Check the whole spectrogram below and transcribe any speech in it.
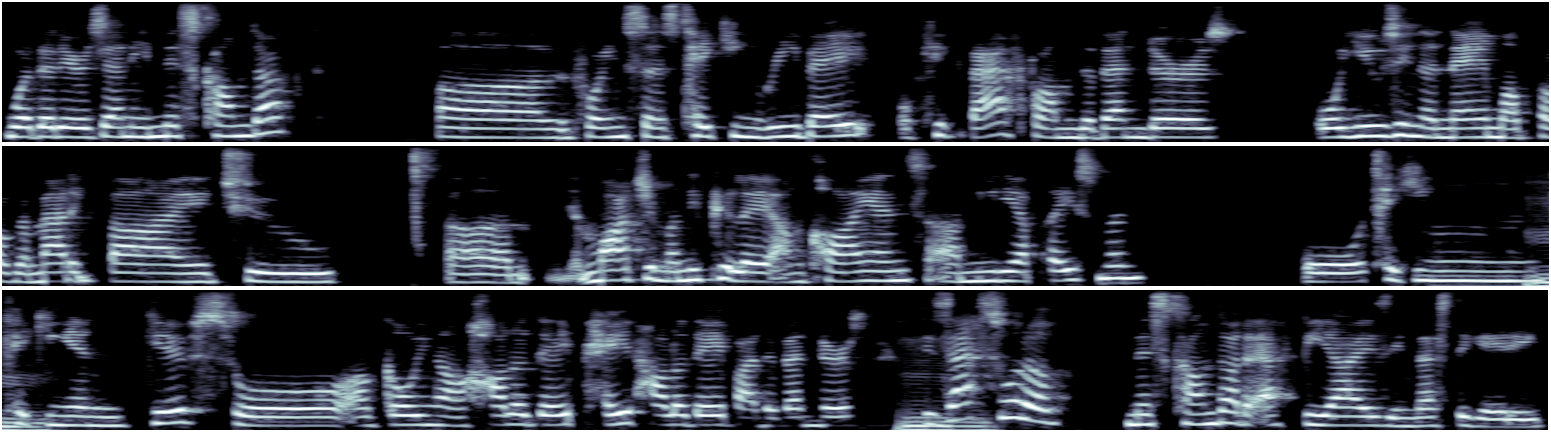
whether there's any misconduct, uh, for instance, taking rebate or kickback from the vendors, or using the name of programmatic buy to um, margin manipulate on clients' uh, media placement, or taking mm. taking in gifts, or uh, going on holiday, paid holiday by the vendors. Mm. Is that sort of misconduct the FBI is investigating?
